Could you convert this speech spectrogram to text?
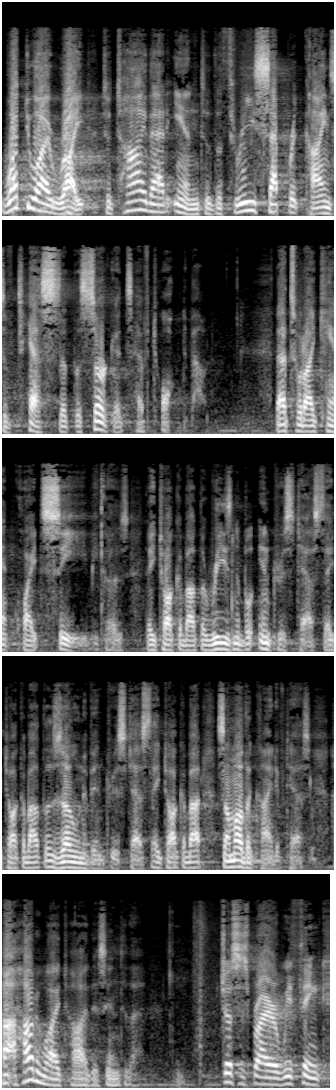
What do I write to tie that in to the three separate kinds of tests that the circuits have talked about? That's what I can't quite see because they talk about the reasonable interest test, they talk about the zone of interest test, they talk about some other kind of test. How, how do I tie this into that? Justice Breyer, we think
